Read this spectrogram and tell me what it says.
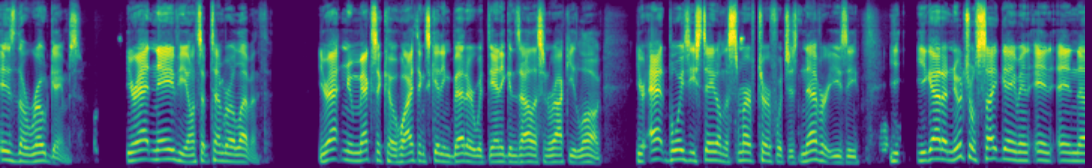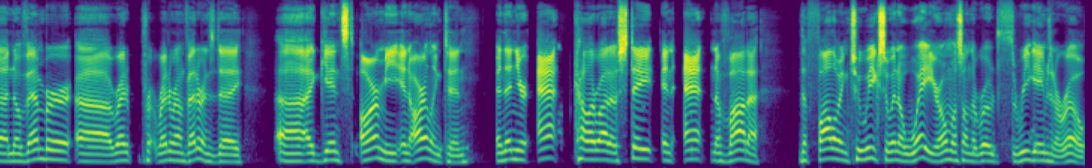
is the road games. You're at Navy on September 11th. You're at New Mexico, who I think is getting better with Danny Gonzalez and Rocky Long. You're at Boise State on the Smurf turf, which is never easy. You, you got a neutral site game in in in uh, November, uh, right right around Veterans Day, uh, against Army in Arlington, and then you're at Colorado State and at Nevada the following two weeks. So in a way, you're almost on the road three games in a row.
